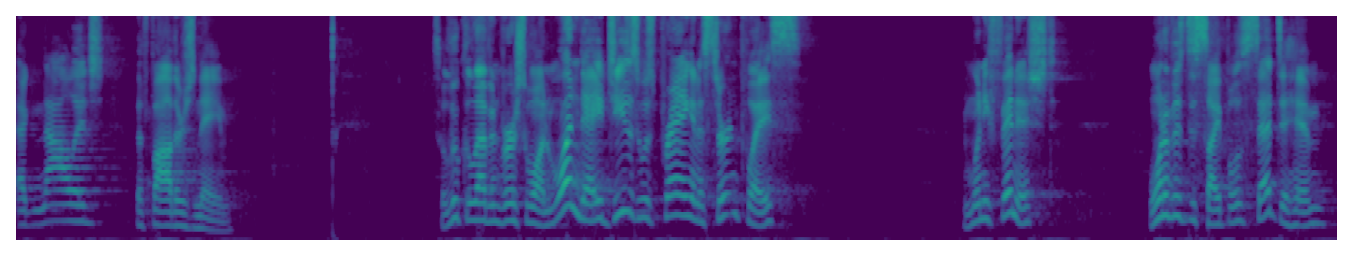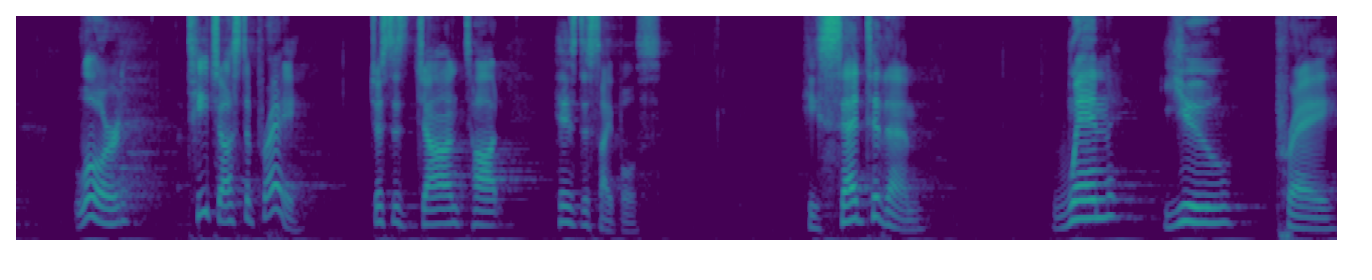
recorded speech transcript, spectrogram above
acknowledge the Father's name. So, Luke 11, verse 1. One day, Jesus was praying in a certain place, and when he finished, one of his disciples said to him, Lord, teach us to pray, just as John taught his disciples. He said to them, When you pray,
